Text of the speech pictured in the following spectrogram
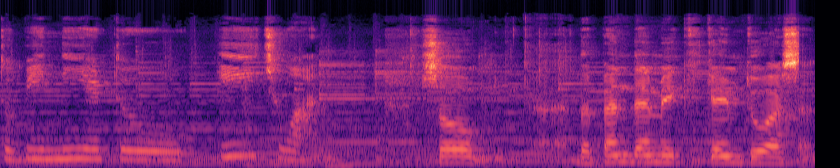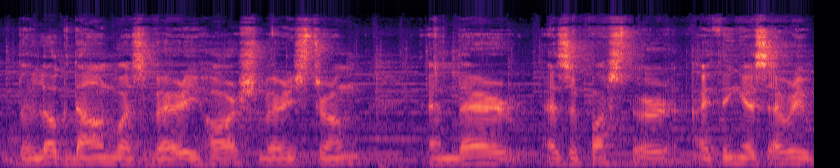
to be near to each one. So uh, the pandemic came to us. The lockdown was very harsh, very strong. And there as a pastor i think as every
